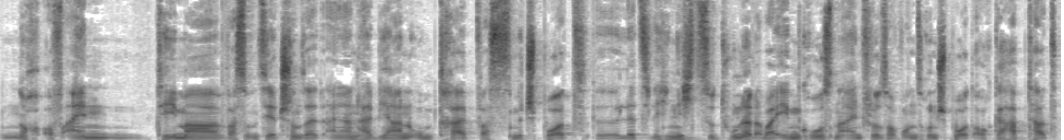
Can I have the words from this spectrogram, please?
noch auf ein Thema, was uns jetzt schon seit eineinhalb Jahren umtreibt, was mit Sport äh, letztlich nichts zu tun hat, aber eben großen Einfluss auf unseren Sport auch gehabt hat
